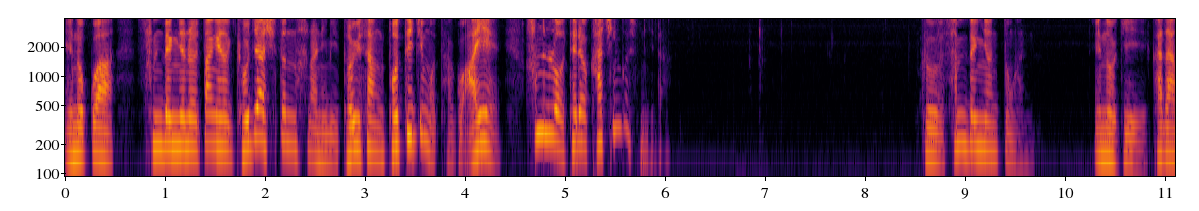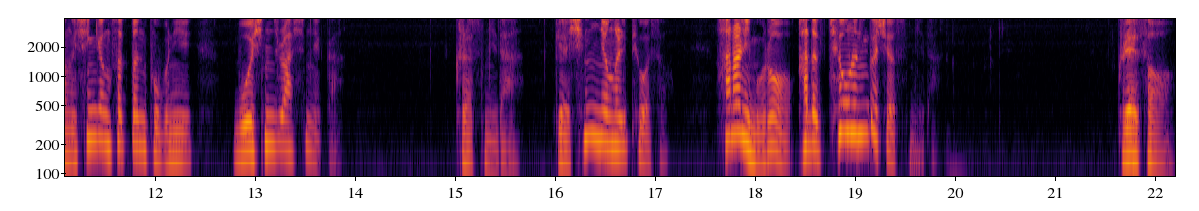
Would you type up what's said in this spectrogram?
에녹과 300년을 땅에서 교제하시던 하나님이 더 이상 버티지 못하고 아예 하늘로 데려가신 것입니다. 그 300년 동안 에녹이 가장 신경 썼던 부분이 무엇인 줄 아십니까? 그렇습니다. 그의 심령을 피워서 하나님으로 가득 채우는 것이었습니다. 그래서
